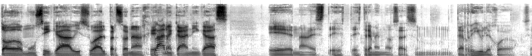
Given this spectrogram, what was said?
todo: música, visual, personajes, Claro. mecánicas. Eh, nada, es, es- es tremendo. O sea, es un terrible juego. sí.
